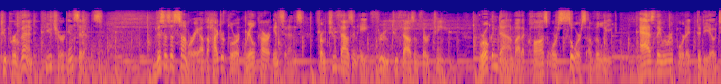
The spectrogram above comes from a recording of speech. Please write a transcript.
to prevent future incidents. This is a summary of the hydrochloric railcar incidents from 2008 through 2013, broken down by the cause or source of the leak as they were reported to DOT.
